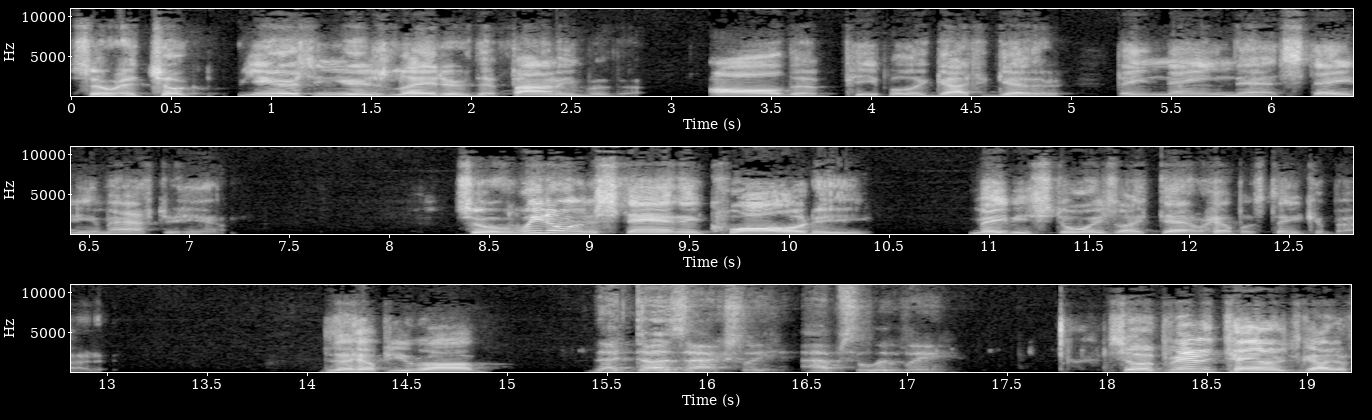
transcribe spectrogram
So it took years and years later that finally, with all the people that got together, they named that stadium after him? So if we don't understand equality, maybe stories like that will help us think about it. Does that help you, Rob? That does actually, absolutely. So if Brenda Taylor's got a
